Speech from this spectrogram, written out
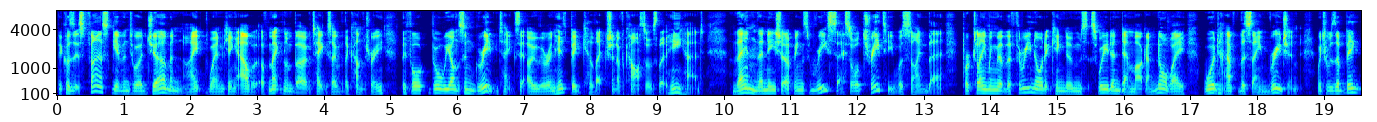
because it's first given to a German knight when King Albert of Mecklenburg takes over the country, before Bo Jonsson Grip takes it over in his big collection of castles that he had. Then the Nyköping's recess or treaty was signed there, proclaiming that the three Nordic kingdoms, Sweden, Denmark, and Norway, would have the same region, which was a big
